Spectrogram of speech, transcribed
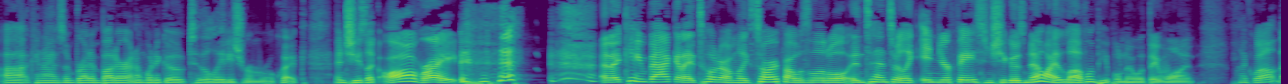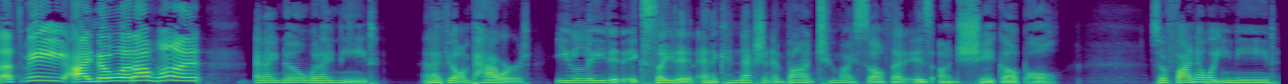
Uh, can I have some bread and butter? And I'm going to go to the ladies' room real quick. And she's like, all right. and I came back and I told her, I'm like, sorry if I was a little intense or like in your face. And she goes, no, I love when people know what they want. I'm like, well, that's me. I know what I want and I know what I need. And I feel empowered, elated, excited, and a connection and bond to myself that is unshakable. So find out what you need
